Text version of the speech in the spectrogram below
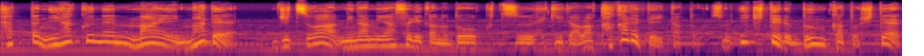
たった200年前まで実は南アフリカの洞窟壁画は描かれていたとその生きてる文化として、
